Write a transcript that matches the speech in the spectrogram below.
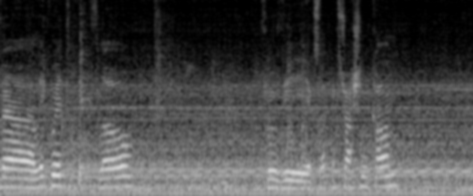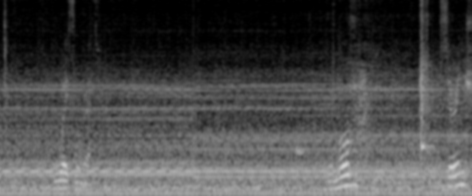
the liquid flow through the extraction column wait for that. Remove syringe,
